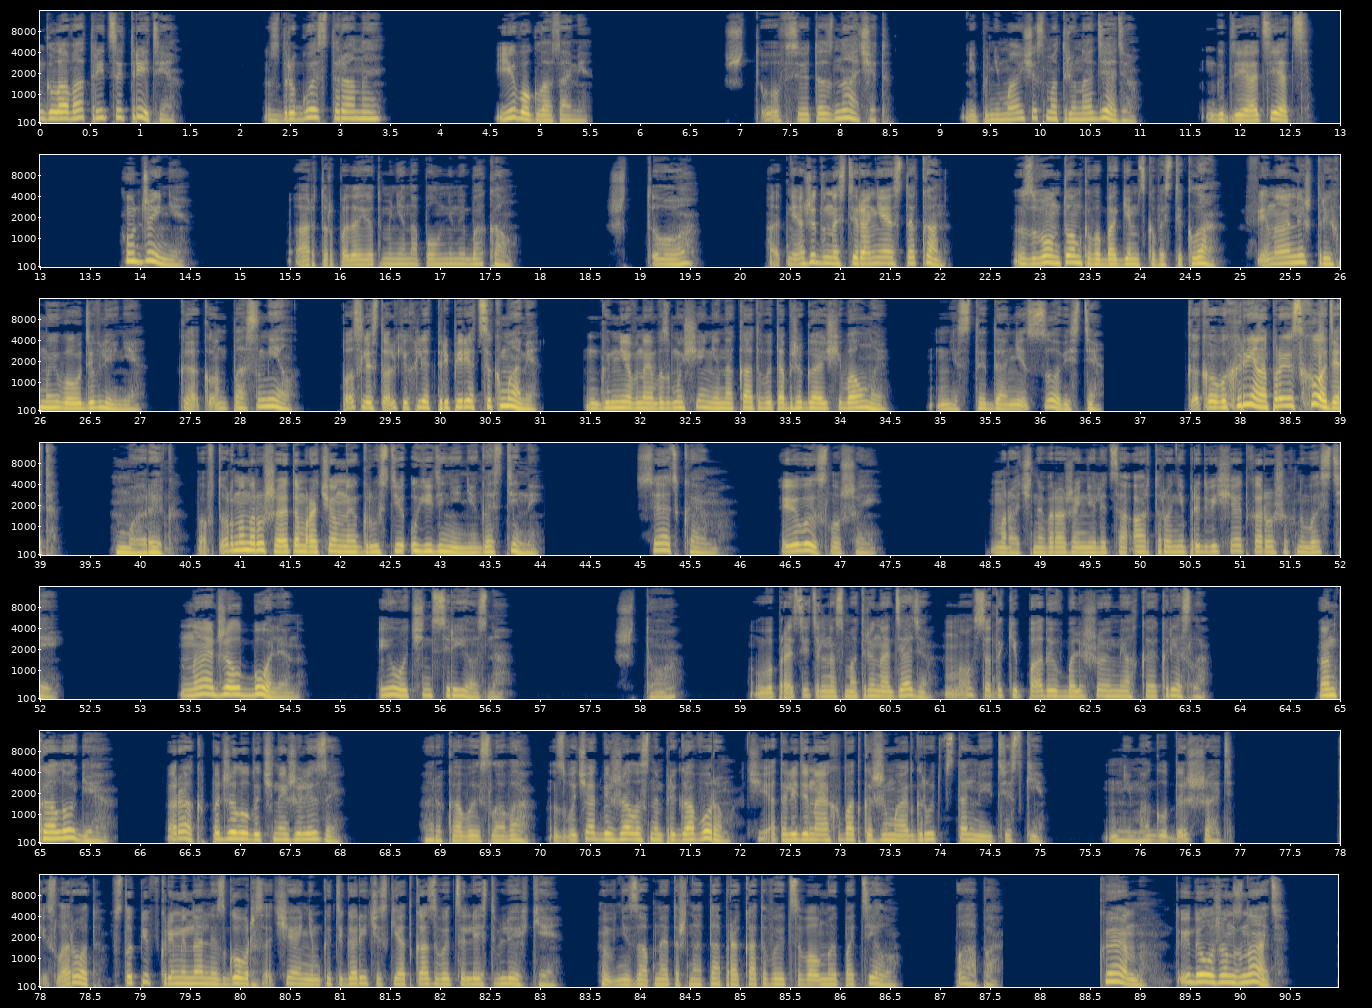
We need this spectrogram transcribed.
Глава 33. С другой стороны, его глазами. Что все это значит? Непонимающе смотрю на дядю. Где отец? У Джинни. Артур подает мне наполненный бокал. Что? От неожиданности роняю стакан. Звон тонкого богемского стекла — финальный штрих моего удивления. Как он посмел? После стольких лет припереться к маме. Гневное возмущение накатывает обжигающей волной. Ни стыда, ни совести. «Какого хрена происходит?» Мой рык повторно нарушает омраченное грустью уединение гостиной. «Сядь, Кэм, и выслушай». Мрачное выражение лица Артура не предвещает хороших новостей. Найджел болен. И очень серьезно. Что? Вопросительно смотрю на дядю, но все-таки падаю в большое мягкое кресло. Онкология. Рак поджелудочной железы. Роковые слова звучат безжалостным приговором, чья-то ледяная хватка сжимает грудь в стальные тиски. Не могу дышать. Кислород, вступив в криминальный сговор с отчаянием, категорически отказывается лезть в легкие. Внезапная тошнота прокатывается волной по телу. Папа. «Кэм, ты должен знать.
